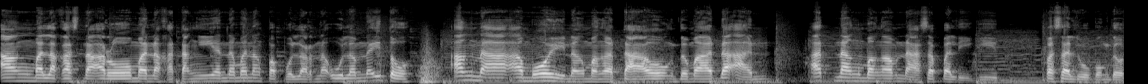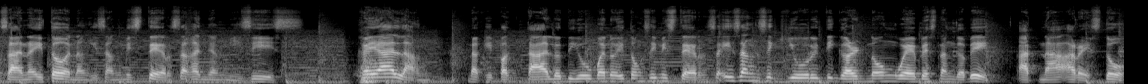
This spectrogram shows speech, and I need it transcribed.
Ang malakas na aroma na katangian naman ng popular na ulam na ito ang naaamoy ng mga taong dumadaan at ng mga nasa paligid. Pasalubong daw sana ito ng isang mister sa kanyang misis. Kaya lang, nakipagtalo di umano itong si mister sa isang security guard noong Webes ng gabi at naaresto.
